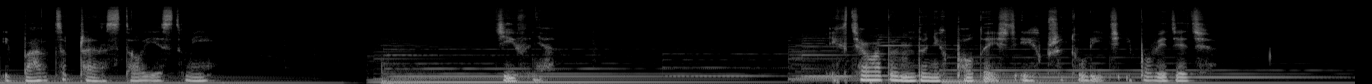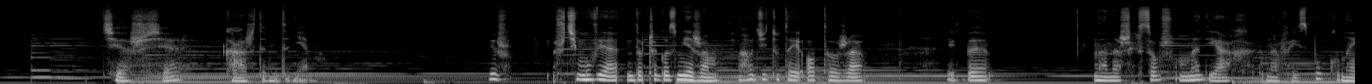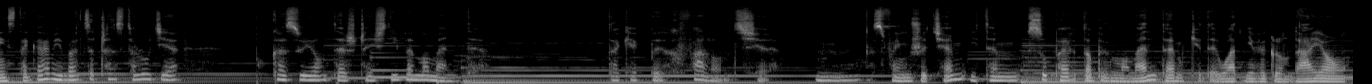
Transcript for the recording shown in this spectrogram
i bardzo często jest mi dziwnie. I chciałabym do nich podejść ich przytulić i powiedzieć: Ciesz się każdym dniem. Już, już ci mówię, do czego zmierzam. Chodzi tutaj o to, że jakby na naszych social mediach, na Facebooku, na Instagramie bardzo często ludzie pokazują te szczęśliwe momenty, tak jakby chwaląc się mm, swoim życiem i tym super dobrym momentem, kiedy ładnie wyglądają,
